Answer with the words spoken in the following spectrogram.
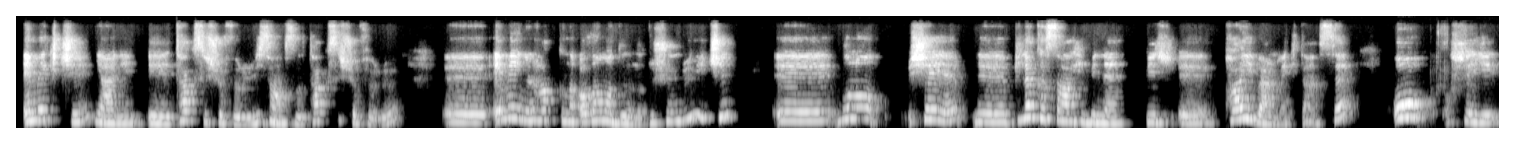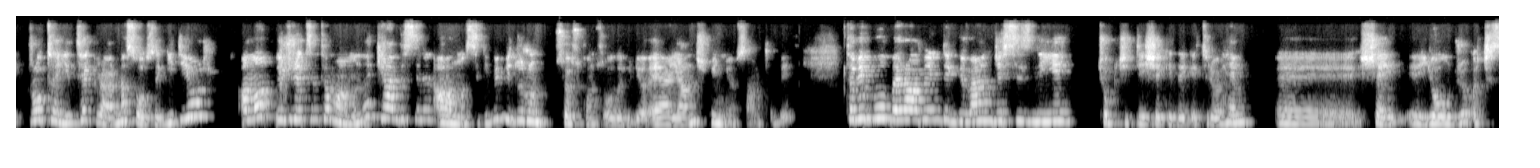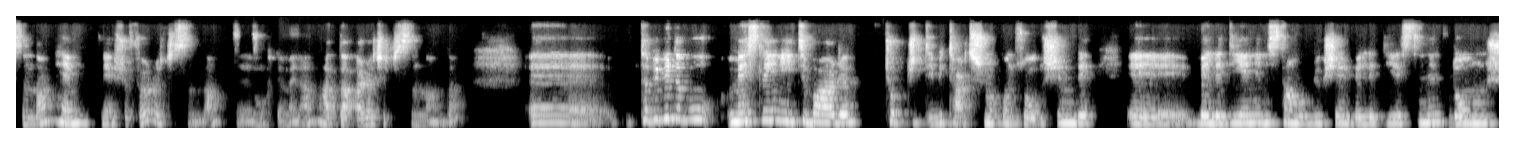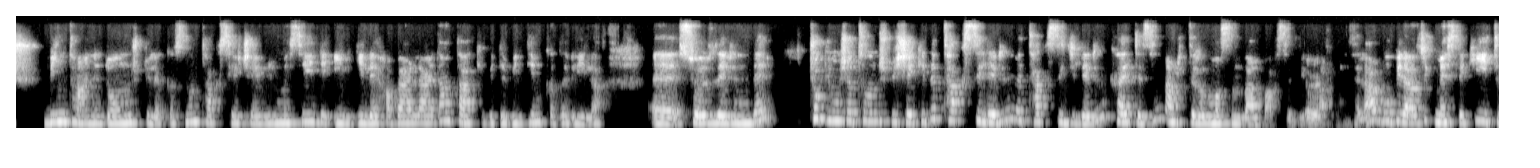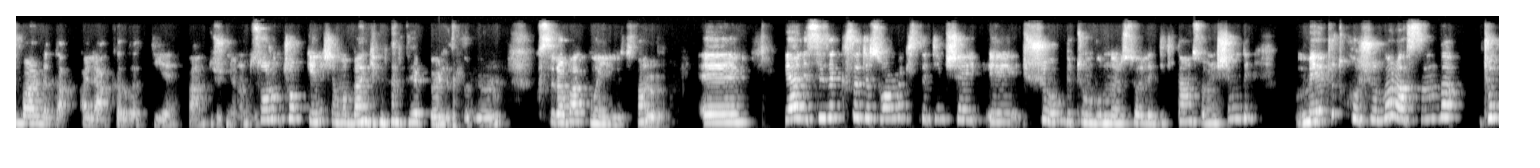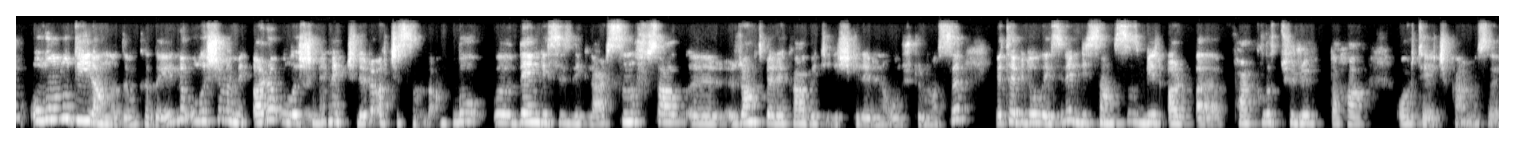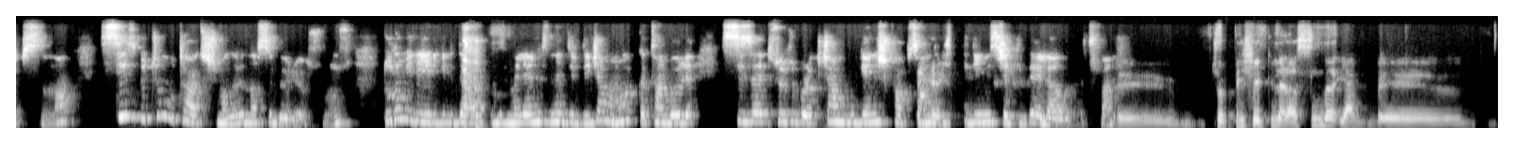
emekçi yani e, taksi şoförü, lisanslı taksi şoförü e, emeğinin hakkını alamadığını düşündüğü için e, bunu şeye e, plaka sahibine bir e, pay vermektense o şeyi rotayı tekrar nasıl olsa gidiyor ama ücretin tamamını kendisinin alması gibi bir durum söz konusu olabiliyor eğer yanlış bilmiyorsam tabii. Tabii bu beraberinde güvencesizliği çok ciddi şekilde getiriyor. Hem e, şey e, yolcu açısından hem e, şoför açısından e, muhtemelen hatta araç açısından da. E, tabii bir de bu mesleğin itibarı çok ciddi bir tartışma konusu oldu. Şimdi e, belediyenin İstanbul Büyükşehir Belediyesi'nin dolmuş bin tane dolmuş plakasının taksiye çevrilmesiyle ilgili haberlerden takip edebildiğim kadarıyla e, sözlerinde çok yumuşatılmış bir şekilde taksilerin ve taksicilerin kalitesinin arttırılmasından bahsediyorlar evet. mesela. Bu birazcık mesleki itibarla da alakalı diye ben düşünüyorum. Peki. Sorum çok geniş ama ben genelde hep böyle soruyorum. Kusura bakmayın lütfen. Evet. Ee, yani size kısaca sormak istediğim şey e, şu, bütün bunları söyledikten sonra. Şimdi mevcut koşullar aslında çok olumlu değil anladığım kadarıyla ulaşım ara ulaşım evet. emekçileri açısından. Bu e, dengesizlikler, sınıfsal e, rant ve rekabet ilişkilerini oluşturması ve tabii dolayısıyla lisanssız bir ar, e, farklı türü daha ortaya çıkarması açısından. Siz bütün bu tartışmaları nasıl görüyorsunuz? Durum ile ilgili değerlendirmeleriniz nedir diyeceğim ama hakikaten böyle size sözü bırakacağım bu geniş kapsamda istediğiniz şekilde ele alın lütfen. Ee, çok teşekkürler. Aslında yani e,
